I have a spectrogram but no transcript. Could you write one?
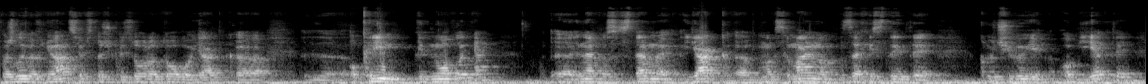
важливих нюансів з точки зору того, як е, е, окрім відновлення е, енергосистеми, як максимально захистити ключові об'єкти,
